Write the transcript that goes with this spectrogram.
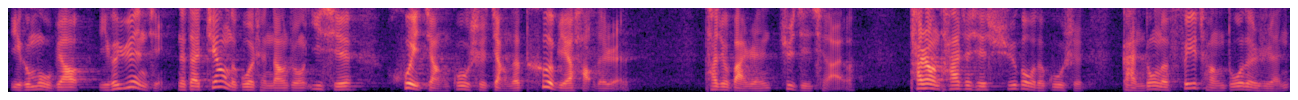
一个目标，一个愿景。那在这样的过程当中，一些会讲故事、讲得特别好的人，他就把人聚集起来了。他让他这些虚构的故事感动了非常多的人，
